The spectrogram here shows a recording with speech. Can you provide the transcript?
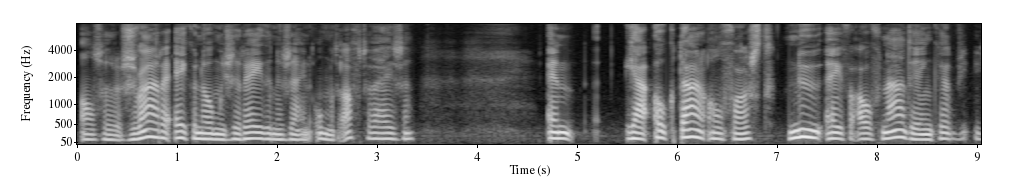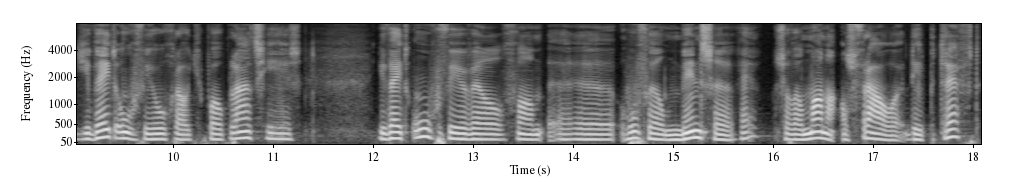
als er zware economische redenen zijn om het af te wijzen. En ja, ook daar alvast nu even over nadenken. Je weet ongeveer hoe groot je populatie is. Je weet ongeveer wel van uh, hoeveel mensen, hè, zowel mannen als vrouwen, dit betreft.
